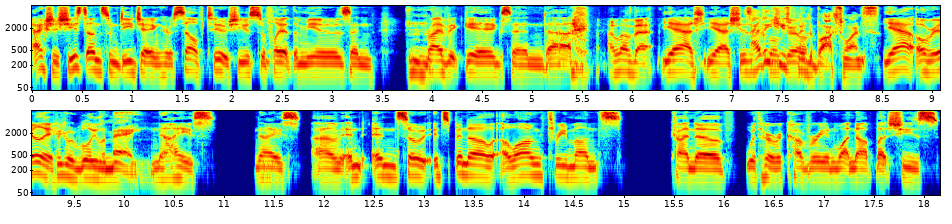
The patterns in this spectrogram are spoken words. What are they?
actually she's done some djing herself too she used to play at the muse and Hmm. private gigs and uh, I love that. yeah yeah she's a I think cool he's girl. played the box once. yeah oh really I think it was Willie LeMay. Nice, nice. Um, and and so it's been a, a long three months, kind of with her recovery and whatnot. But she's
